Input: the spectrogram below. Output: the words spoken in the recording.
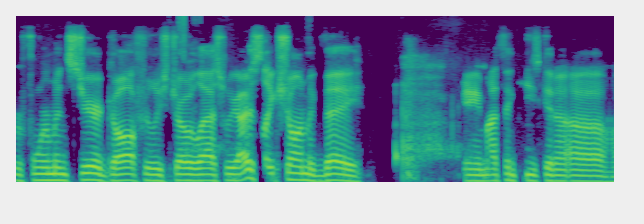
performance. Jared Goff really struggled last week. I just like Sean McVay game. I think he's gonna. Uh,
